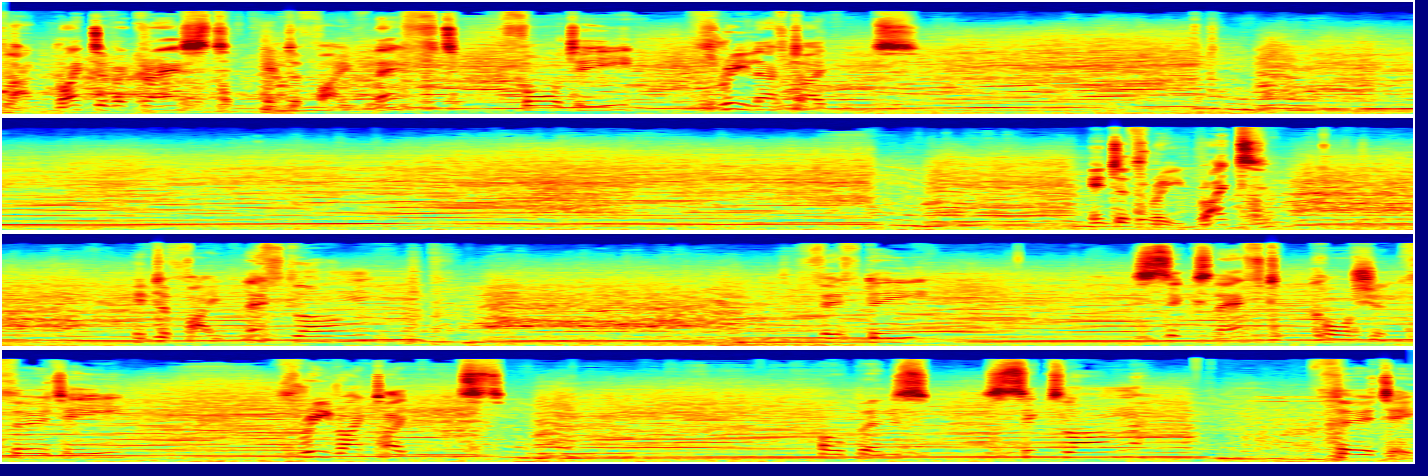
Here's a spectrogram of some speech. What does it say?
Flat right of a crest, into five left, 40, three left tightens. Into three right. into five left long, 50, six left, caution 30, three right tightens, opens. Six long, 30,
